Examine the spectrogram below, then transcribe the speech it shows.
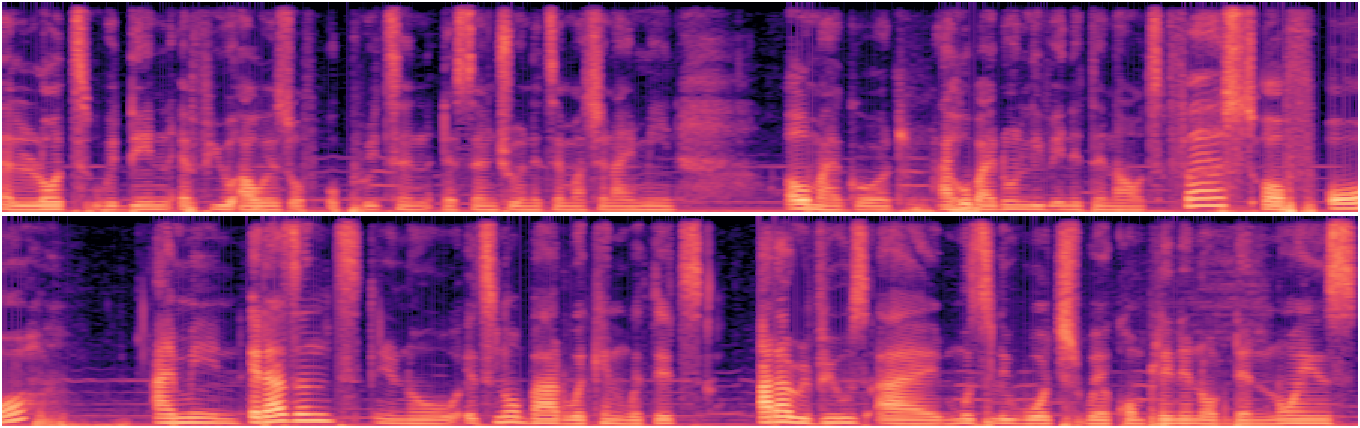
a lot within a few hours of operating the Sentro knitting machine i mean. Oh my god. I hope i don't leave anything out. First of all I mean, it doesn't, you know, it's not bad working with it other reviews I mostly watched were complaining of the noise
